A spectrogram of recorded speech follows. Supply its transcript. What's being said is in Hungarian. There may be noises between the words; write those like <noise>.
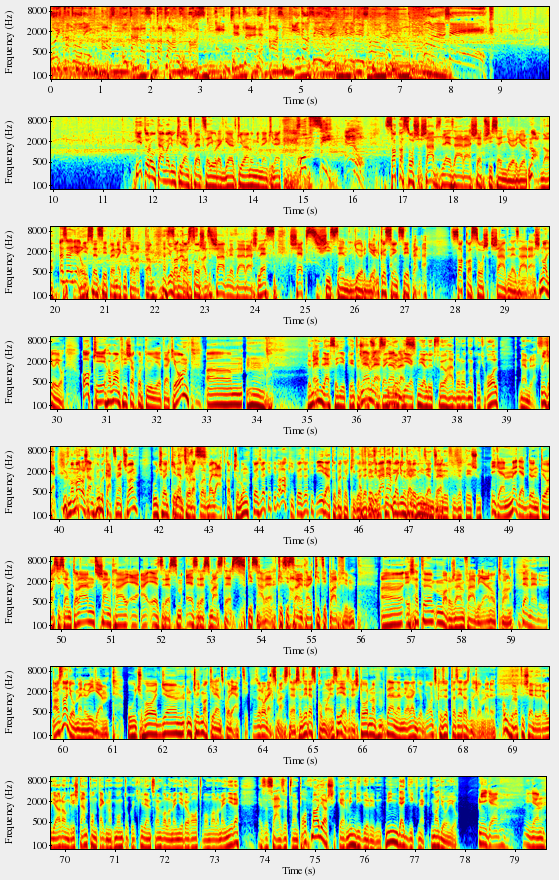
Fújtatódik az utánozhatatlan, az egyetlen, az igazi reggeli műsor, Balázsék! 7 óra után vagyunk, 9 perccel jó reggelt kívánunk mindenkinek. Hopszi! Hello! Szakaszos sávlezárás Sepsi Szentgyörgyön. Na, Na. ez egy egészen szépen neki szaladtam. <laughs> Jól Szakaszos lehoztad. sávlezárás lesz Sepsi Szentgyörgyön. Köszönjük szépen. Szakaszos sávlezárás. Nagyon jó. Oké, ha van friss, akkor küldjétek, jó? Um, Jó, Nem lesz egyébként a Nem lesz, nem lesz. mielőtt fölháborodnak, hogy hol, nem lesz. igen, ma Marozsán Hurkác meccs van, úgyhogy 9 órakor majd átkapcsolunk. Közvetíti valaki? Közvetíti? Írjátok meg, hogy ki közvetíti, bár nem vagyunk előfizetve. előfizetésünk. Igen, negyed döntő azt hiszem talán. Shanghai AI Ezres, Ezres Masters, Kishaver, Kicsi. Shanghai, Kicsi Parfüm. Uh, és hát ö, Marozsán Fábián ott van. De menő. Az nagyon menő, igen. Úgyhogy, úgyhogy ma kilenckor játszik. Ez a Rolex Masters. Azért ez komoly. Ez egy ezres torna. Ben lenni a legjobb nyolc között azért az nagyon menő. Ugrott is előre, ugye a ranglistán, pont tegnap mondtuk, hogy 90 valamennyire, 60 valamennyire, ez a 150 pont. Magyar siker, mindig örülünk, mindegyiknek, nagyon jó. Igen, igen.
